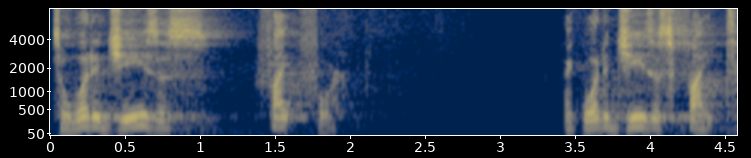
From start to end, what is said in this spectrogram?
So, what did Jesus fight for? Like, what did Jesus fight?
